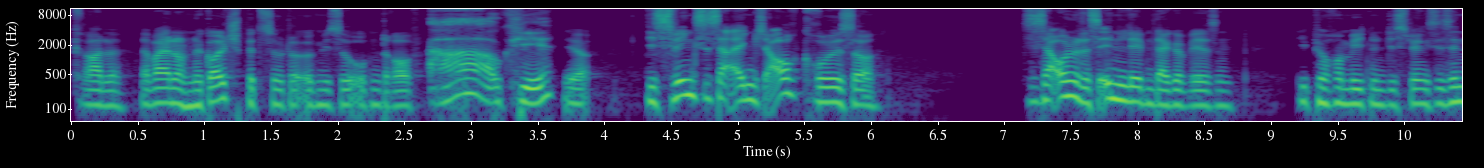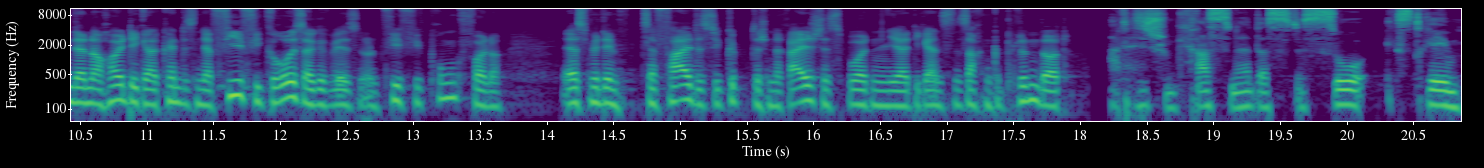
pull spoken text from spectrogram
gerade, da war ja noch eine Goldspitze oder irgendwie so oben drauf. Ah, okay. Ja. Die Sphinx ist ja eigentlich auch größer. Das ist ja auch nur das Innenleben da gewesen. Die Pyramiden und die Sphinx. Die sind ja nach heutiger Erkenntnis ja viel, viel größer gewesen und viel, viel prunkvoller. Erst mit dem Zerfall des ägyptischen Reiches wurden ja die ganzen Sachen geplündert. Ah, das ist schon krass, ne, dass das so extrem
